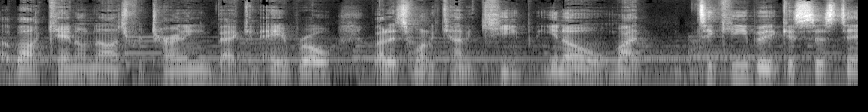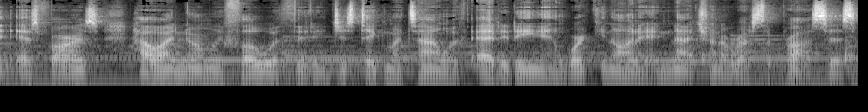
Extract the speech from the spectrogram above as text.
about Candle Knowledge returning back in April, but I just want to kind of keep, you know, my to keep it consistent as far as how I normally flow with it and just take my time with editing and working on it and not trying to rush the process.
